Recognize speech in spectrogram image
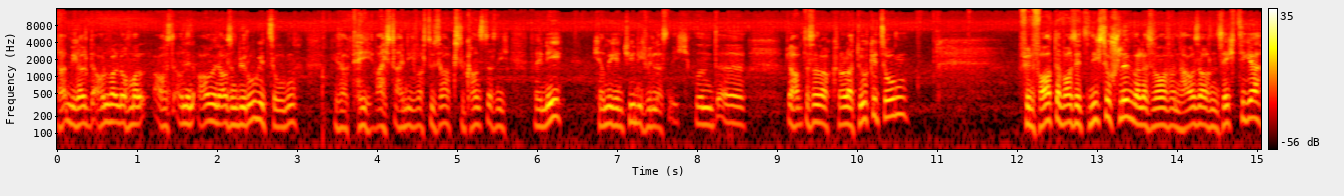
Da hat mich halt der Anwalt nochmal an den Armen aus dem Büro gezogen. Gesagt, hey, weißt du eigentlich, was du sagst? Du kannst das nicht. Sag ich, nee, ich habe mich entschieden, ich will das nicht. Und äh, ja, habe das dann auch knallhart durchgezogen. Für den Vater war es jetzt nicht so schlimm, weil das war von Haus aus ein 60er.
